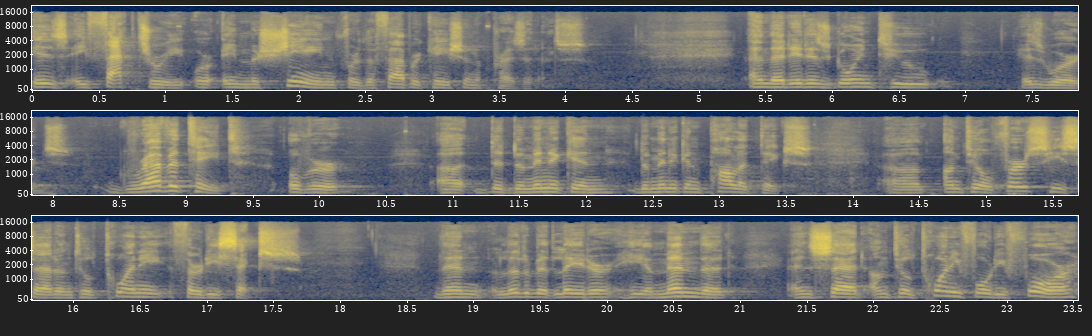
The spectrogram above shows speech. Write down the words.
is a factory or a machine for the fabrication of presidents. And that it is going to, his words, gravitate over uh, the Dominican, Dominican politics uh, until, first he said, until 2036. Then a little bit later, he amended and said until 2044,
